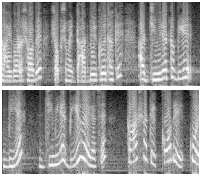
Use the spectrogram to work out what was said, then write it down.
গায়ে বড়া স্বভাবে সবসময় দাঁত বের করে থাকে। আর জিমিনার তো বিয়ে বিয়ে? জিমিনের বিয়ে হয়ে গেছে? কার সাথে কবে কই?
